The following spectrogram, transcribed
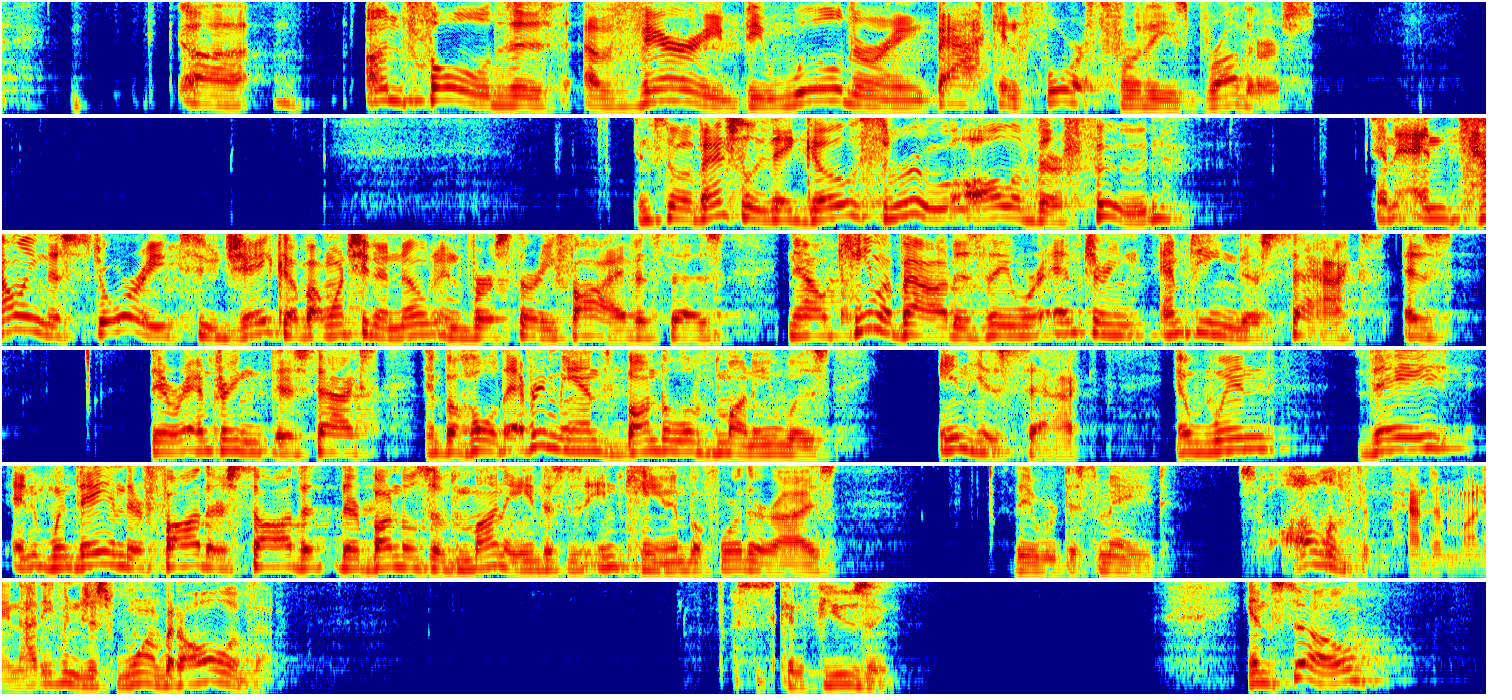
uh, unfolds as a very bewildering back and forth for these brothers. And so eventually they go through all of their food and, and telling the story to Jacob, I want you to note in verse 35, it says, Now it came about as they were entering, emptying their sacks, as they were emptying their sacks, and behold, every man's bundle of money was in his sack. And when they and when they and their father saw that their bundles of money, this is in Canaan before their eyes, they were dismayed. So all of them had their money, not even just one, but all of them. This is confusing. And so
